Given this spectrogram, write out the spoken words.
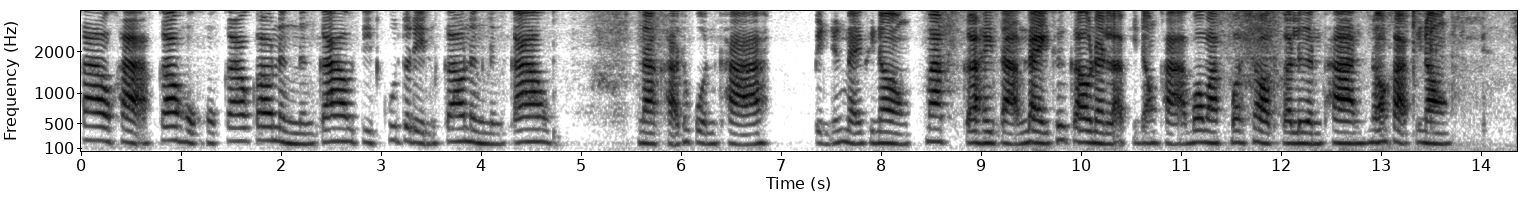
เก้าค่ะเก้าหกหกเก้าเก้าหนึ่งหนึ่งเก้าติดคู่ตัวเด่นเก้าหนึ่งหนึ่งเก้านะคะทุกคนค่ะ เป็นจังไดพี่น้อง มักก็ให้ตามได้คือเก่านั่นแหละพี่น้องค่ะบ่มักบ่ชอบก็เลือนผ่านเนาะค่ะ พี่น้อง ส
